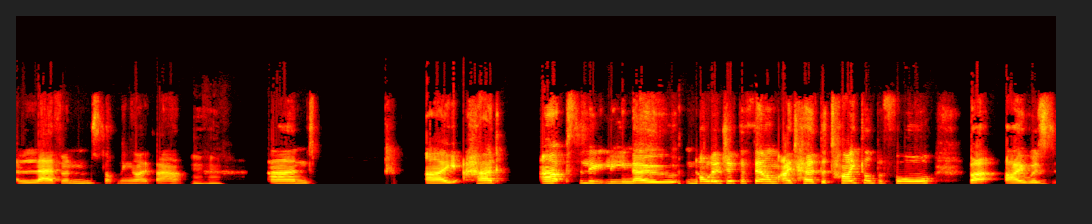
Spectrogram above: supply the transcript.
11, something like that. Mm-hmm. and I had absolutely no knowledge of the film. I'd heard the title before, but I was,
